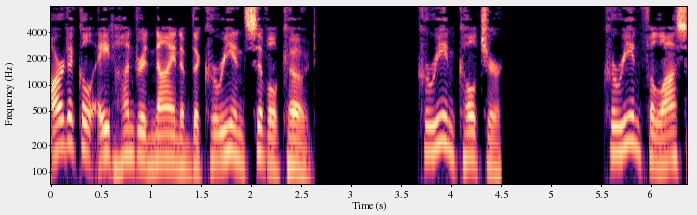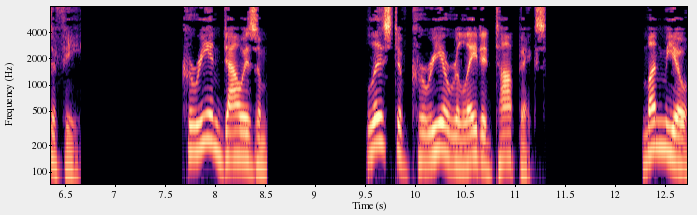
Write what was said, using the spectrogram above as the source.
Article 809 of the Korean Civil Code. Korean culture. Korean philosophy. Korean Taoism. List of Korea-related topics. Munmyo.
